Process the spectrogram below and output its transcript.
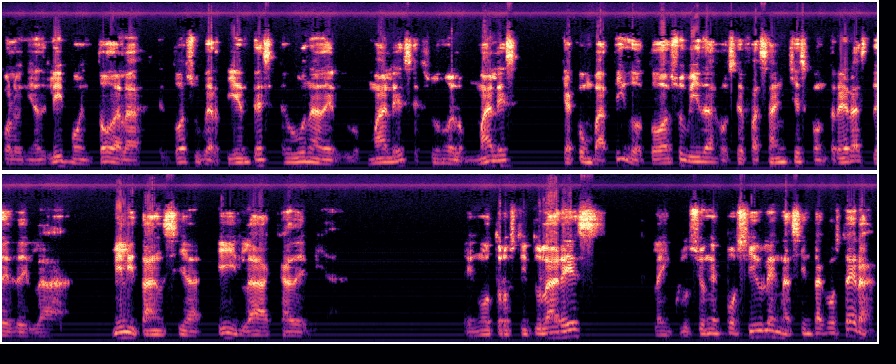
colonialismo en, toda en todas sus vertientes es una de los males, es uno de los males que ha combatido toda su vida Josefa Sánchez Contreras desde la militancia y la academia. En otros titulares, la inclusión es posible en la cinta costera.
